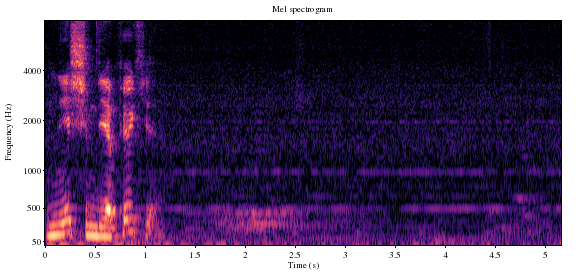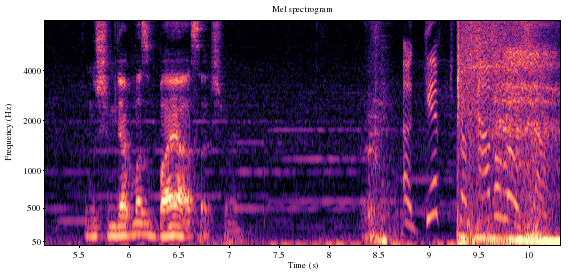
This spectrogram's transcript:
Bunu niye şimdi yapıyor ki? Bunu şimdi yapması bayağı saçma. A gift from Abelosa.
